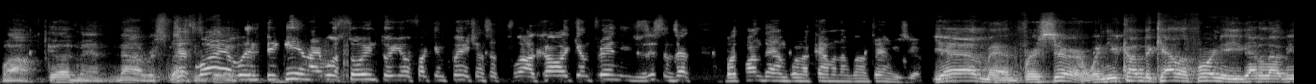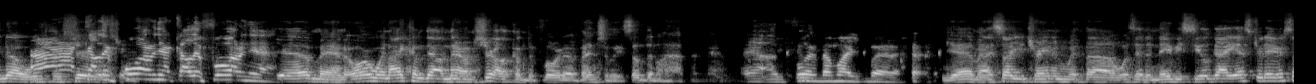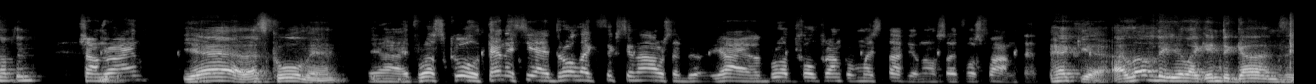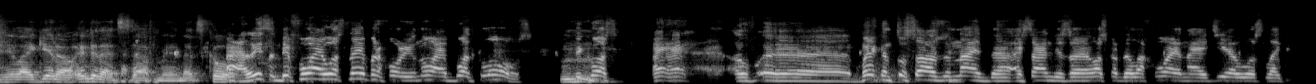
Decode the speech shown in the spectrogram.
Wow. Good man. Nah, respect. That's why big. when begin I was so into your fucking page and said, "Fuck, how I can train you this and that." But one day I'm gonna come and I'm gonna train with you. Yeah, man, for sure. When you come to California, you got to let me know. We ah, for sure. California, California. Yeah, man. Or when I come down there, I'm sure I'll come to Florida eventually. Something will happen, man. Yeah, Florida much better. Yeah, man. I saw you training with uh was it a Navy SEAL guy yesterday or something? Shawn. Ryan. Yeah, that's cool, man. Yeah, it was cool. Tennessee, I drove like 16 hours. Yeah, I brought whole trunk of my stuff, you know, so it was fun. Heck yeah. I love that you're like into guns and you're like, you know, into that stuff, man. That's cool. Ah, listen, before I was labor for, you know, I bought clothes. Mhm. because I, I of, uh, back in 2009 uh, I signed with uh, Oscar De La Hoya, and the idea was like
